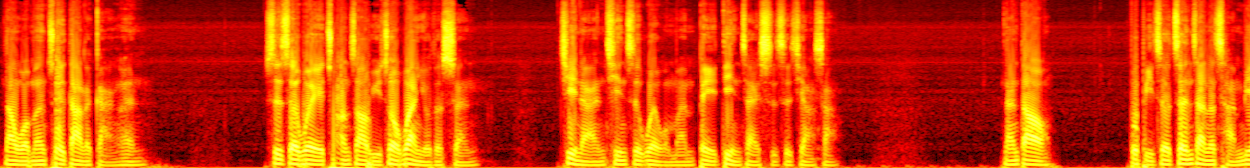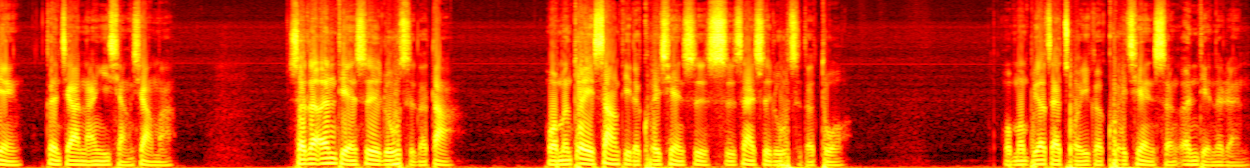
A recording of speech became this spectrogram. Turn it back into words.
那我们最大的感恩。是这位创造宇宙万有的神，竟然亲自为我们被钉在十字架上，难道不比这征战的场面更加难以想象吗？神的恩典是如此的大，我们对上帝的亏欠是实在是如此的多。我们不要再做一个亏欠神恩典的人，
